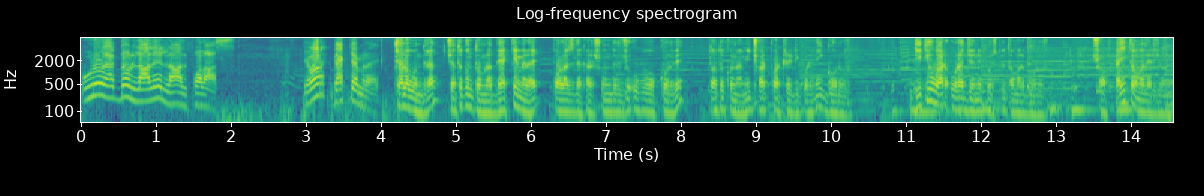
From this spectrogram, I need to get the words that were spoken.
পুরো একদম লালে, লাল পলাশ। এবার ব্যাক ক্যামেরায় চলো বন্ধুরা, যতক্ষণ তোমরা ব্যাক ক্যামেরায় পলাশ দেখার সৌন্দর্য উপভোগ করবে, ততক্ষণ আমি ঝটপট রেডি করে নিই গরুর। দ্বিতীয়বার ওড়ার জন্য প্রস্তুত আমার গরুর। সবটাই তোমাদের জন্য।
